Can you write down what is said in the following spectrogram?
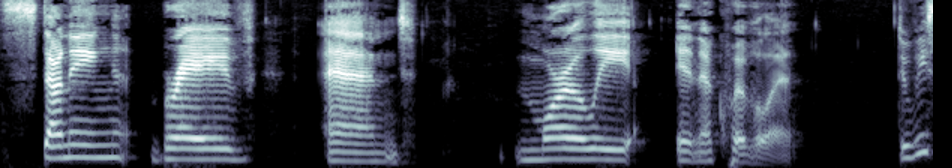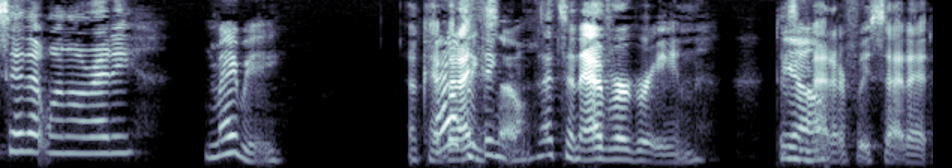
stunning, brave, and morally inequivalent. Do we say that one already? Maybe. Okay, I but I think think so. that's an evergreen. Doesn't Yeah. matter if we said it.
